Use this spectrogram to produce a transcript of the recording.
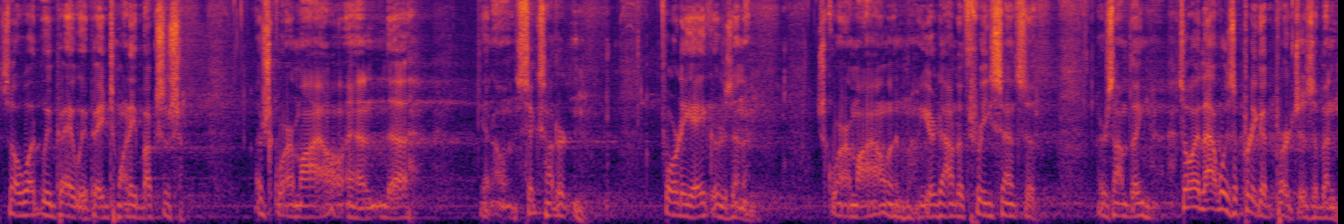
so what we pay, we paid 20 bucks a, square mile and, uh, you know, 640 acres in a square mile, and you're down to three cents a, or something. So that was a pretty good purchase of an,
